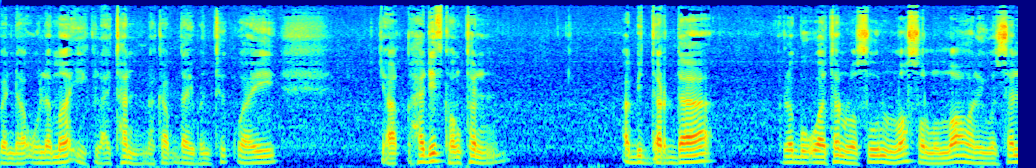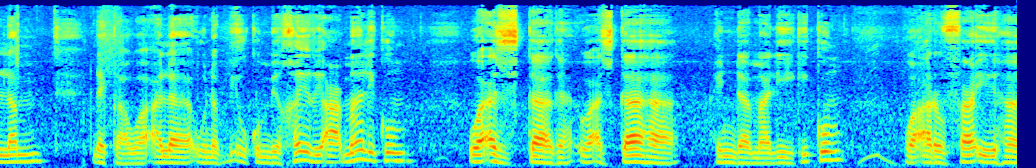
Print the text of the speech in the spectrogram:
บรรดาอุลามะอีกหลายท่านนะครับ ได้บันทึกไว้จากฮะดิษของท่าน อบิดารดาระบุว่าท่านรอซูลุลลอฮ์สัลลัลลอฮุอะลัยฮิวะสัลลัมได้กล่าวว่าอัลาอุนบิอุคุมบิขัยริอามาลิคุมวะอัซกาะวะอัซกาฮะ عند مليككم وأرفعها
